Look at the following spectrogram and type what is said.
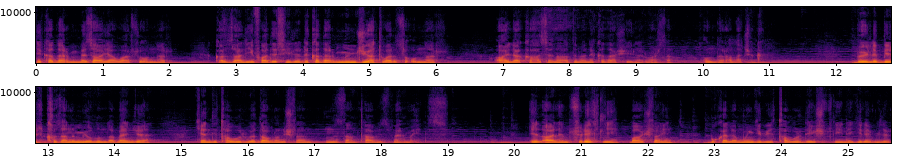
ne kadar mezaya varsa onlar, Gazali ifadesiyle ne kadar münciyat varsa onlar, ahlakı hasena adına ne kadar şeyler varsa onlar alacak. Böyle bir kazanım yolunda bence kendi tavır ve davranışlarınızdan taviz vermeyiniz. El alem sürekli bağışlayın, bu kalemun gibi tavır değişikliğine girebilir.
